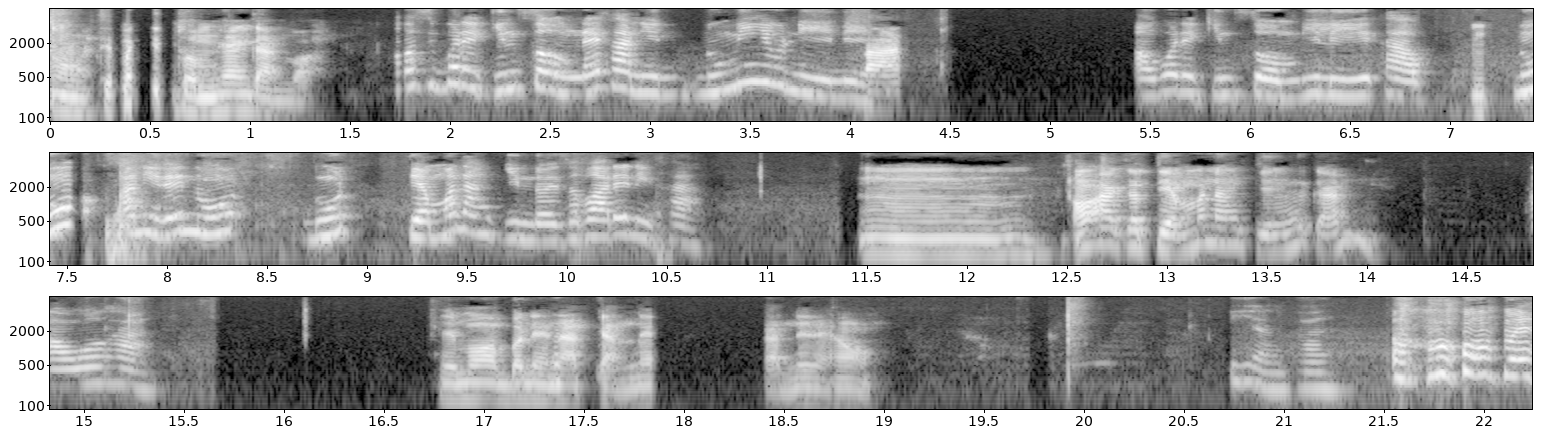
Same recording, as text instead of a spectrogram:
อ๋อสิมากินสมแข่งกันบ่ เอาสิบ่ได้กินสมเด้ค่ะนี่หนูมีอยู่นี่นี่ตาเอาบ่ได้กินสมอีหลีค่ะหนูอันนี้ได้หนูหนูเตรียมมานั่งกินโดยเฉพาะได้นี่ค่ะ อืมอ๋ออายก็เตรียมมานั่งกินคือกัน เอาอะค่ะ เห็นมอบ่ได้นัดกันเนี่ยกันได้ในห้องอีหยังคะโอ้แม่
